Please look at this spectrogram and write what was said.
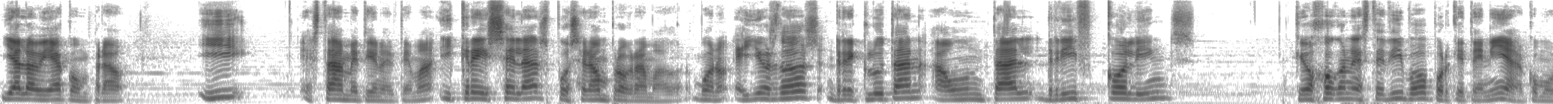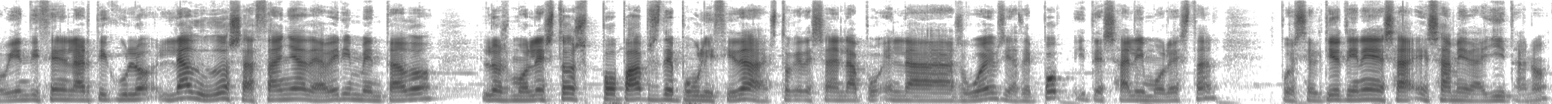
ya lo había comprado. Y estaba metido en el tema. Y Craig Sellers, pues era un programador. Bueno, ellos dos reclutan a un tal Riff Collins, que ojo con este tipo, porque tenía, como bien dice en el artículo, la dudosa hazaña de haber inventado los molestos pop-ups de publicidad. Esto que te sale en, las webs y hace pop y te sale y molestan. Pues el tío tiene esa, esa medallita, ¿no?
